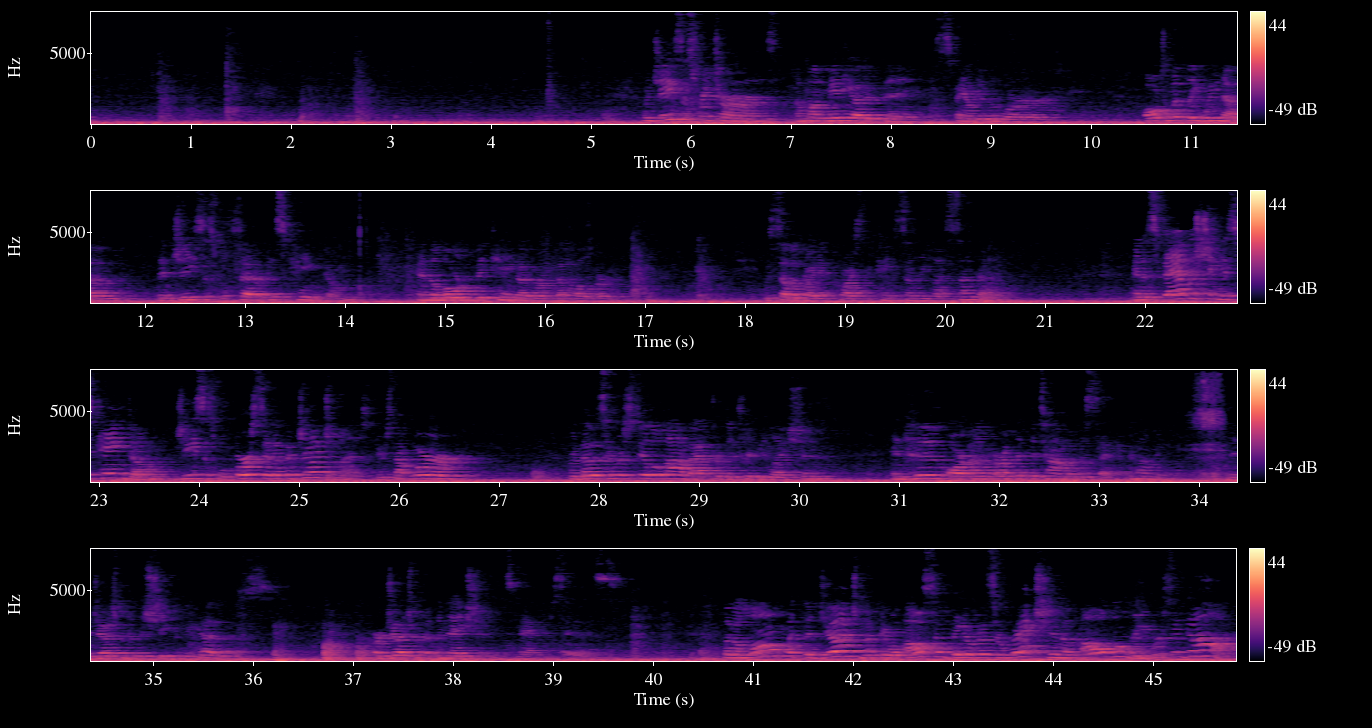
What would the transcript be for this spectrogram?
When Jesus returns, among many other things found in the Word, ultimately we know that Jesus will set up his kingdom and the Lord will be king over the whole earth. We celebrated Christ the King Sunday last Sunday. In establishing his kingdom, Jesus will first set up a judgment, there's that word, for those who are still alive after the tribulation and who are on earth at the time of the second coming. The judgment of the sheep and the goats, or judgment of the nations, Matthew says. But along with the judgment, there will also be a resurrection of all believers in God.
